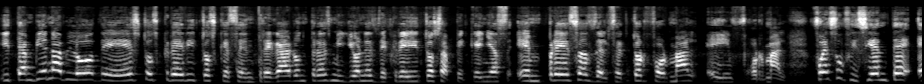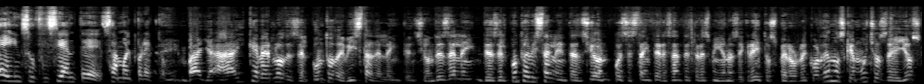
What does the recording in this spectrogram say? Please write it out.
y también habló de estos créditos que se entregaron, tres millones de créditos a pequeñas empresas del sector formal e informal. ¿Fue suficiente e insuficiente, Samuel Preto? Eh, Vaya, hay que verlo desde el punto de vista de la intención. Desde, desde el punto de vista de la intención, pues está interesante 3 millones de créditos, pero recordemos que muchos de ellos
